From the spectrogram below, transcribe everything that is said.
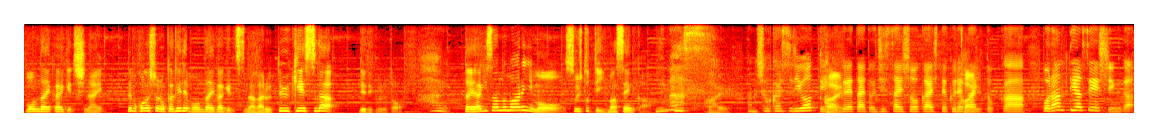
問題解決しない。でもこの人のおかげで問題解決につながるというケースが出てくるとはい。だ八木さんの周りにもそういう人っていませんか？います、はい。あの紹介するよって言ってくれたりとか、実際紹介してくれたりとか、ボランティア精神が、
